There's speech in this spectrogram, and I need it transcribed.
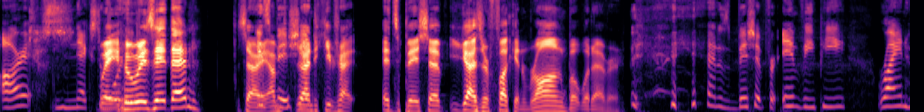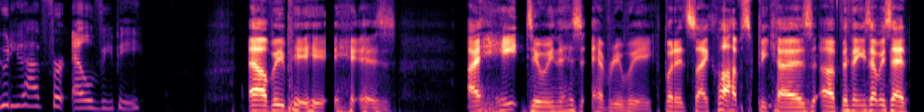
All right, next. Wait, award who is it then? Sorry, It's I'm Bishop. trying to keep track. It's Bishop. You guys are fucking wrong, but whatever. That is Bishop for MVP. Ryan, who do you have for LVP? LVP is I hate doing this every week, but it's Cyclops because of the things that we said.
